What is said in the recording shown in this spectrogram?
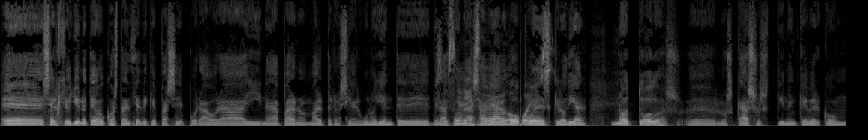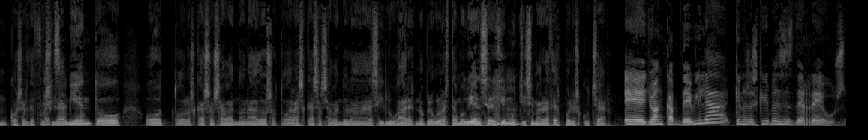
Eh, Sergio, yo no tengo constancia de que pase por ahora ahí nada paranormal, pero si algún oyente de, de la si zona sabe sabe algo, pues... pues- que lo digan. No todos eh, los casos tienen que ver con cosas de fusilamiento o todos los casos abandonados o todas las casas abandonadas y lugares, ¿no? Pero bueno, está muy bien, Sergio, muchísimas gracias por escuchar. Eh, Joan Capdevila, que nos escribe desde Reus.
